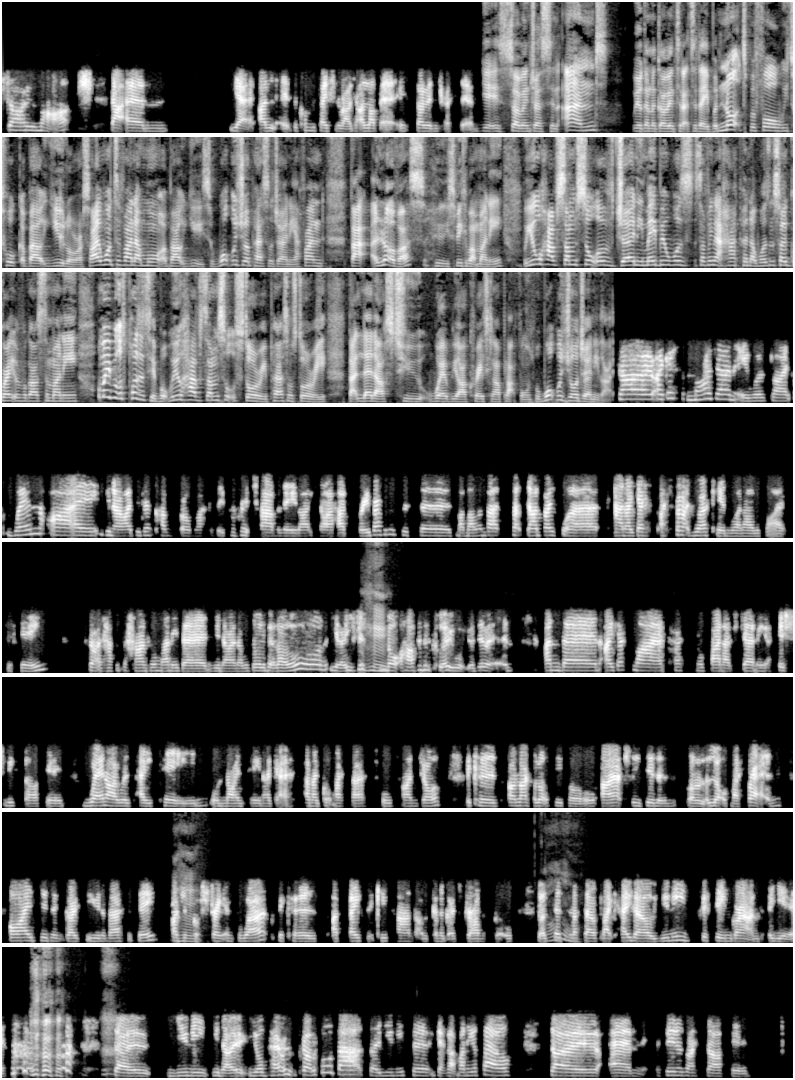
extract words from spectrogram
so much that, um, yeah, I, the conversation around it, I love it. It's so interesting. Yeah, it's so interesting. And we're going to go into that today, but not before we talk about you, Laura. So I want to find out more about you. So, what was your personal journey? I find that a lot of us who speak about money, we all have some sort of journey. Maybe it was something that happened that wasn't so great with regards to money, or maybe it was positive, but we all have some sort of story, personal story that led us to where we are creating our platforms. But what was your journey like? So I guess my journey was like when I, you know, I didn't come from like a super rich family. Like, you know, I had three brothers and sisters. My mum and dad, dad both work, and I guess I started working when I was like 15. Started having to handle money then, you know, and I was all a bit like, oh, you know, you're just Mhm. not having a clue what you're doing. And then I guess my personal finance journey officially started when I was 18 or 19, I guess, and I got my first full time job because unlike a lot of people, I actually didn't, well, a lot of my friends, I didn't go to university. I just Mhm. got straight into work because I basically planned I was going to go to drama school. So I said Oh. to myself, like, hey girl, you need 15 grand a year. so you need, you know, your parents can't afford that. So you need to get that money yourself. So um, as soon as I started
